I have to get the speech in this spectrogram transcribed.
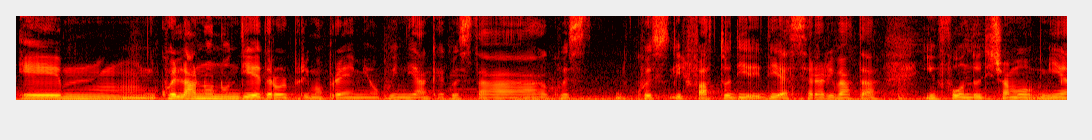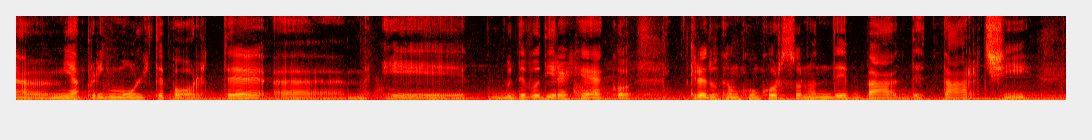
E mh, mm, quell'anno non diedero il primo premio, quindi anche questa, quest, quest, il fatto di, di, essere arrivata in fondo diciamo, mi, mi aprì molte porte ehm, e devo dire che ecco, credo che un concorso non debba dettarci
